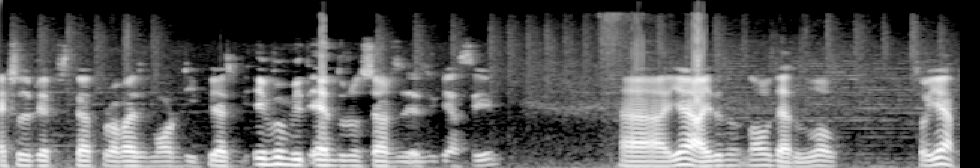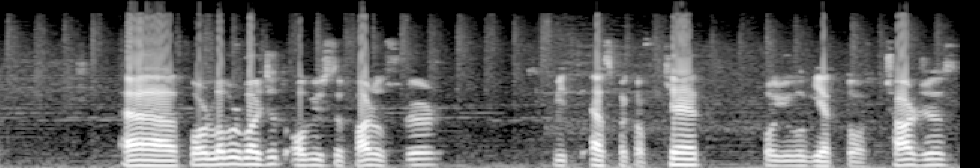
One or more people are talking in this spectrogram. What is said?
actually the Replica provides more DPS even with endurance charges as you can see uh, yeah I didn't know that low so yeah uh, for lower budget, obviously Farrul's Fur with aspect of cat, so you will get those charges.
